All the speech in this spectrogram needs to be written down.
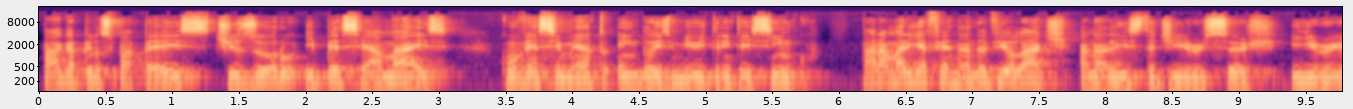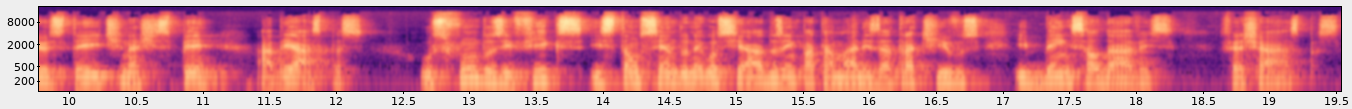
paga pelos papéis Tesouro IPCA+, com vencimento em 2035. Para Maria Fernanda Violati, analista de Research e Real Estate na XP, abre aspas, os fundos e FIX estão sendo negociados em patamares atrativos e bem saudáveis. Fecha aspas.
